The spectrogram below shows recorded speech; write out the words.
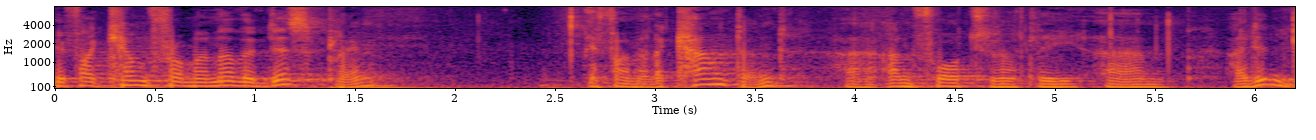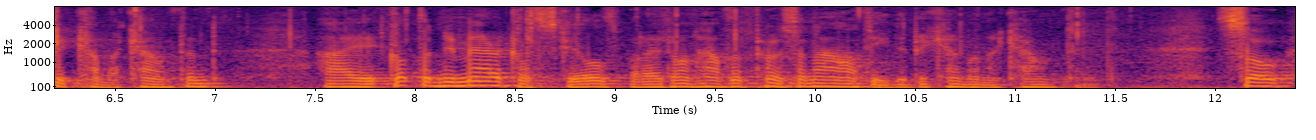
If I come from another discipline, if I'm an accountant, uh, unfortunately, um, I didn't become accountant. I got the numerical skills, but I don't have the personality to become an accountant. So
